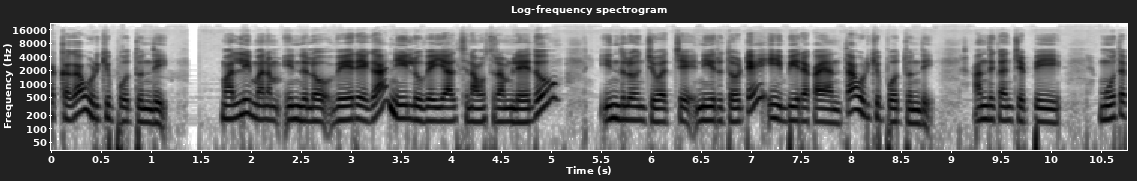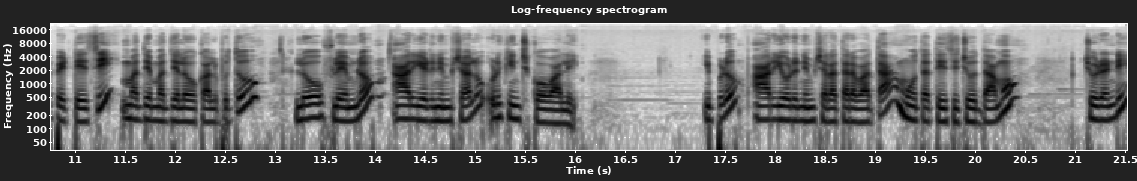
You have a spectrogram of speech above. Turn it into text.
చక్కగా ఉడికిపోతుంది. మళ్ళీ మనం ఇందులో వేరేగా నీళ్ళు వేయాల్సిన అవసరం లేదు. ఇందులోంచి వచ్చే నీరుతోటే ఈ బీరకాయ అంతా ఉడికిపోతుంది. అందుకని చెప్పి మూత పెట్టేసి మధ్య మధ్యలో కలుపుతూ లో ఫ్లేమ్లో ఆరు ఏడు నిమిషాలు ఉడికించుకోవాలి. ఇప్పుడు ఆరు ఏడు నిమిషాల తర్వాత మూత తీసి చూద్దాము. చూడండి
